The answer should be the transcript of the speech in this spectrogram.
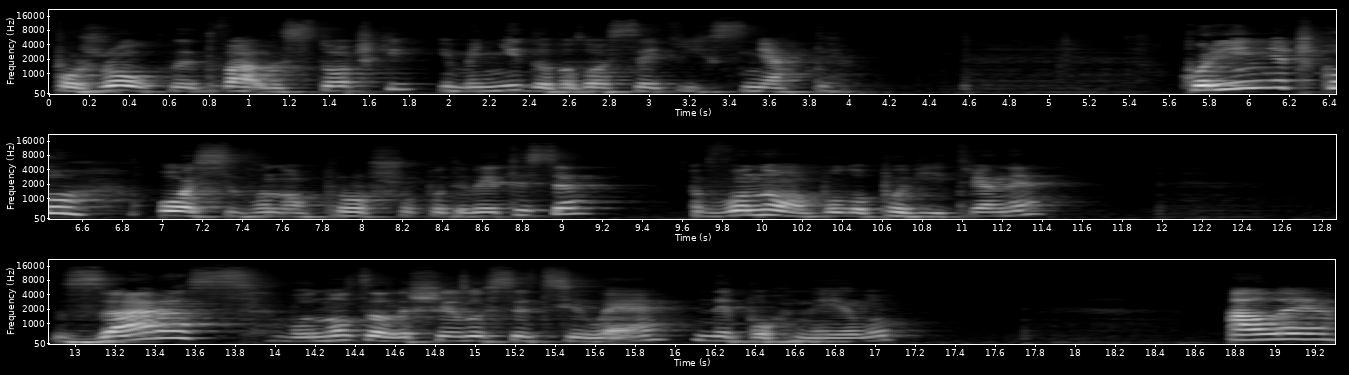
пожовкли два листочки, і мені довелося їх зняти. Коріннячко, ось воно, прошу подивитися, воно було повітряне. Зараз воно залишилося ціле, не погнило. Але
